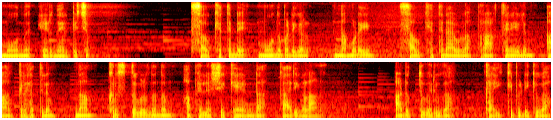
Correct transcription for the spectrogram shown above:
മൂന്ന് എഴുന്നേൽപ്പിച്ചു. സൗഖ്യത്തിന്റെ മൂന്ന് പടികൾ നമ്മുടെയും സൗഖ്യത്തിനായുള്ള പ്രാർത്ഥനയിലും ആഗ്രഹത്തിലും നാം ക്രിസ്തുവിൽ നിന്നും അഭിലഷിക്കേണ്ട കാര്യങ്ങളാണ്. അടുത്തു വരിക കൈക്ക് പിടിക്കുക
